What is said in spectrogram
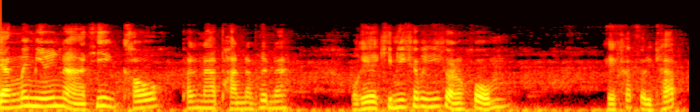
ยังไม่มีนิหนาที่เขาพัฒนาพันธุ์นะเพื่อนนะ โอเค คลิปนี้แค่นี้ก่อนนะผม โอเคครับ สวัสดีครับ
